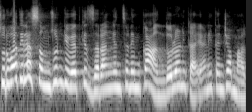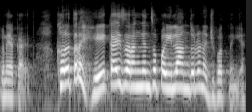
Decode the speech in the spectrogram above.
सुरुवातीला समजून घेऊयात की जरांगेंचं नेमकं आंदोलन काय आणि त्यांच्या मागण्या काय आहेत. खरं तर हे काय जरांगेंचं पहिलं आंदोलन अजिबात नाही आहे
